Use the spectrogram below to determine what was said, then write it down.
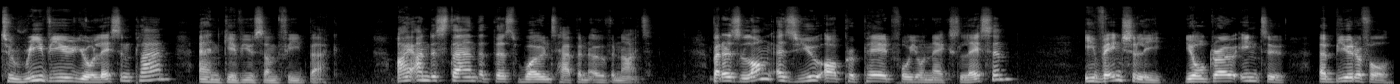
to review your lesson plan and give you some feedback. I understand that this won't happen overnight, but as long as you are prepared for your next lesson, eventually you'll grow into a beautiful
